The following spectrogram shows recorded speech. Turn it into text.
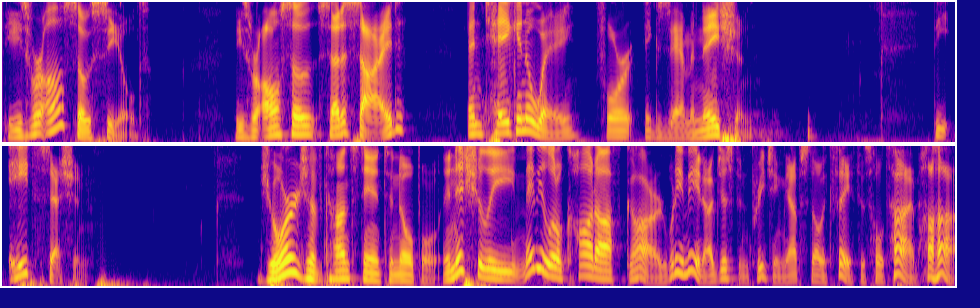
These were also sealed. These were also set aside and taken away for examination the eighth session, George of Constantinople, initially maybe a little caught off guard. What do you mean? I've just been preaching the apostolic faith this whole time. Ha ha.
